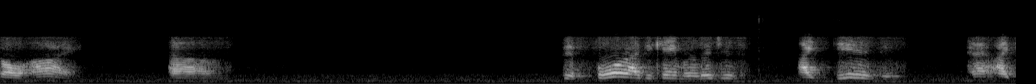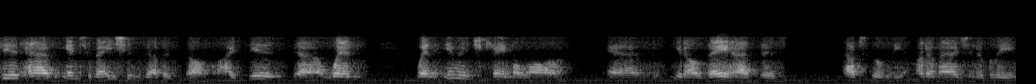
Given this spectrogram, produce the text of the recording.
go I. Um, before I became religious, I did I did have intimations of it though. I did uh, when when Image came along, and you know they had this absolutely unimaginably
